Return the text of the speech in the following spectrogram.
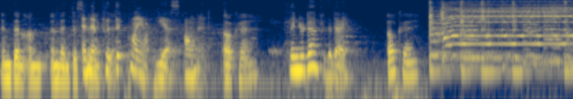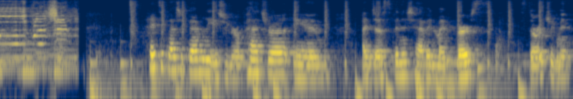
And then un and then disconnect and then put the clamp, yes, on it. Okay. Then you're done for the day. Okay. Hey 2Flashy family, it's your girl Patra and I just finished having my first steroid treatment.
